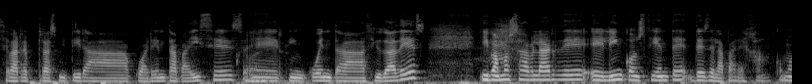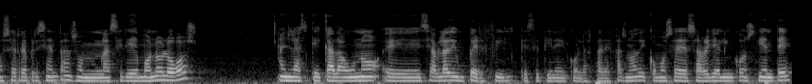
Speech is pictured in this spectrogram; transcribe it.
Se va a retransmitir a 40 países, eh, 50 ciudades y vamos a hablar de el inconsciente desde la pareja. Cómo se representan, son una serie de monólogos en las que cada uno eh, se habla de un perfil que se tiene con las parejas, ¿no? De cómo se desarrolla el inconsciente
